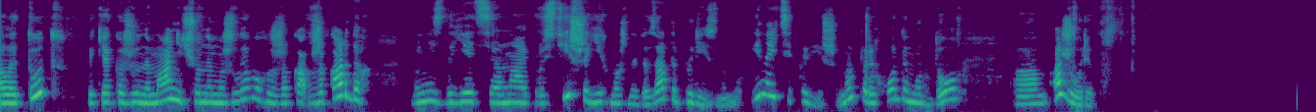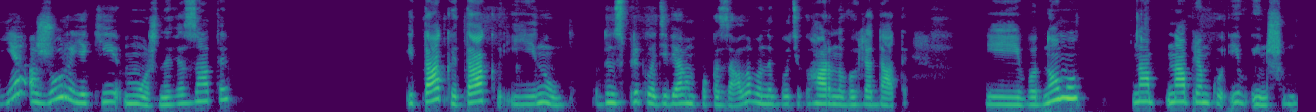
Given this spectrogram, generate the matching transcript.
Але тут, як я кажу, немає нічого неможливого. В жакардах, мені здається, найпростіше їх можна в'язати по-різному. І найцікавіше, ми переходимо до ажурів. Є ажури, які можна в'язати. І так, і так, і ну, один з прикладів я вам показала, вони будуть гарно виглядати і в одному напрямку, і в іншому.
